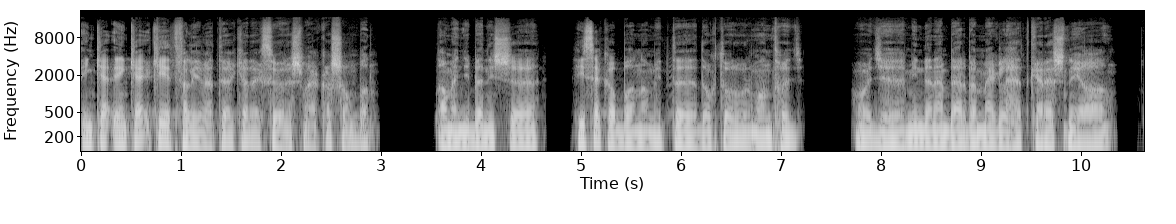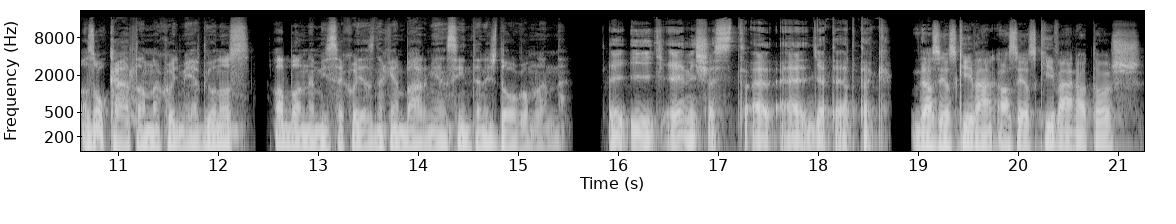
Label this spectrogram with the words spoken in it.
én, ke, én ke, kétfelé vetélkedek szőrös melkasomban. Amennyiben is hiszek abban, amit doktor úr mond, hogy, hogy minden emberben meg lehet keresni a, az okát annak, hogy miért gonosz, abban nem hiszek, hogy ez nekem bármilyen szinten is dolgom lenne. Í- így, én is ezt e- egyetértek. De azért az, kíván, azért az kívánatos,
